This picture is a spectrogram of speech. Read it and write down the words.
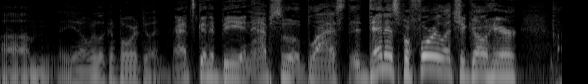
um, you know we're looking forward to it. That's going to be an absolute blast, Dennis. Before we let you go here, uh,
